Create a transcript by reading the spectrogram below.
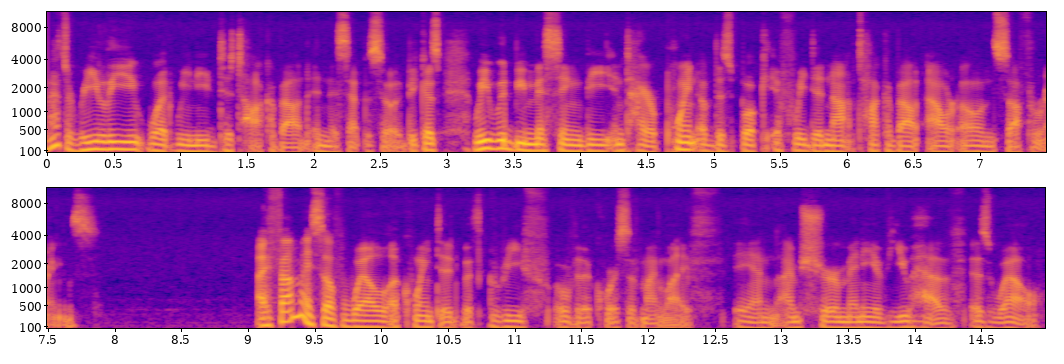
And that's really what we need to talk about in this episode, because we would be missing the entire point of this book if we did not talk about our own sufferings. I found myself well acquainted with grief over the course of my life, and I'm sure many of you have as well.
